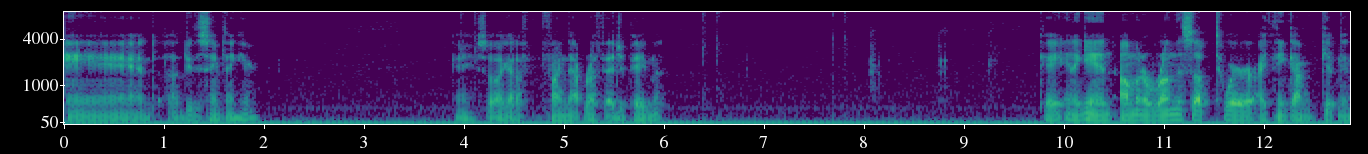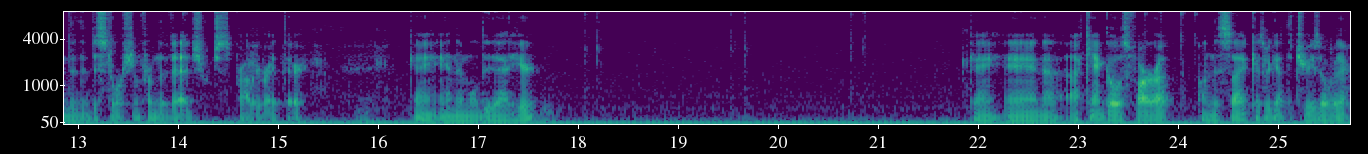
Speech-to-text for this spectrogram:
and uh, do the same thing here. Okay, so I got to find that rough edge of pavement. Okay, and again, I'm going to run this up to where I think I'm getting into the distortion from the veg, which is probably right there. Okay, and then we'll do that here. Okay, and uh, I can't go as far up on this side because we got the trees over there.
